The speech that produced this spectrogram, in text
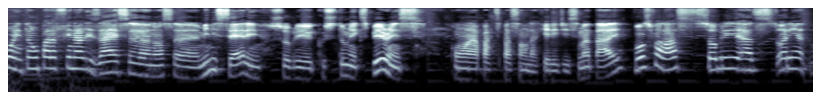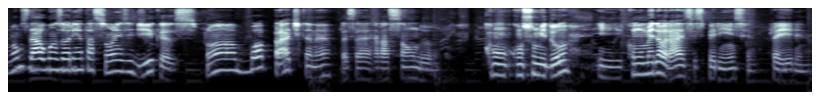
Bom, então para finalizar essa nossa minissérie sobre Costume Experience, com a participação da queridíssima Thay, vamos falar sobre as vamos dar algumas orientações e dicas para uma boa prática, né, para essa relação do com o consumidor e como melhorar essa experiência para ele. Né?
